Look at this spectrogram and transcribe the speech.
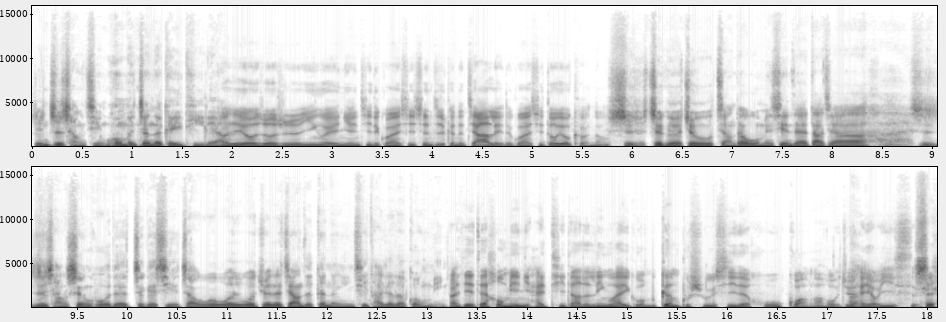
人之常情，我们真的可以体谅。而且有的时候是因为年纪的关系，甚至可能家累的关系都有可能。是，这个就讲到我们现在大家唉，是日常生活的这个写照。我我我觉得这样子更能引起大家的共鸣。而且在后面你还提到了另外一个我们更不熟悉的胡广啊，我觉得很有意思。嗯、是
